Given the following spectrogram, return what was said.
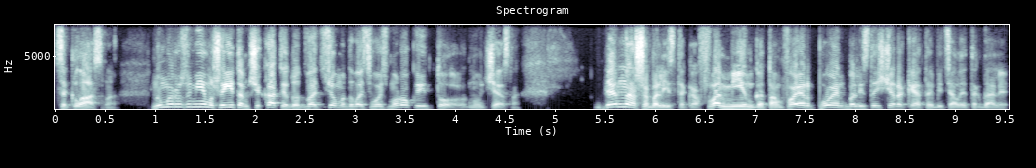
це класно. Ну ми розуміємо, що її там чекати до 27-28 року, і то ну чесно. Де наша балістика? Фламінго, там Firepoint, балістичні ракети обіцяли і так далі.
